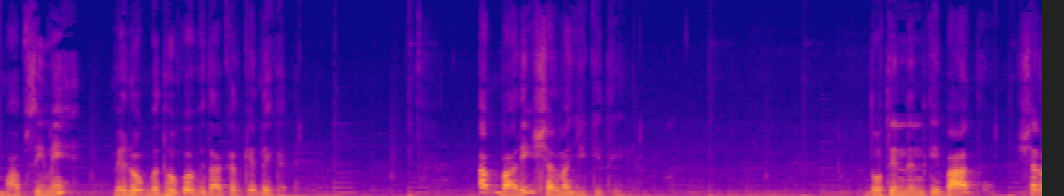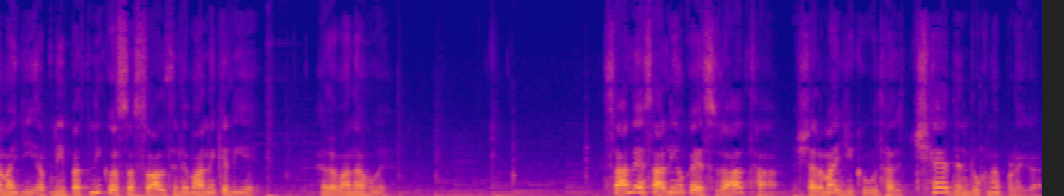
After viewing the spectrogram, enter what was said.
वापसी में वे लोग वधु को विदा करके ले गए। अब बारी शर्मा जी की थी। दो तीन दिन के बाद शर्मा जी अपनी पत्नी को ससुराल से लिवाने के लिए रवाना हुए। साले सालियों का इसरार था, शर्मा जी को उधर छः दिन रुकना पड़ेगा।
